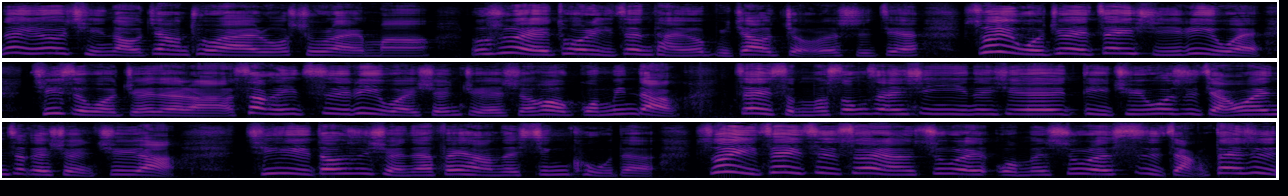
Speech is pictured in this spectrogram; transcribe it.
那你又请老将出来罗书来吗？罗书来脱离政坛有比较久的时间，所以我觉得这一席立委，其实我觉得啦，上一次立委选举的时候，国民党在什么松山信义那些地区，或是蒋万这个选区啊。其实都是选的非常的辛苦的，所以这一次虽然输了，我们输了市长，但是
